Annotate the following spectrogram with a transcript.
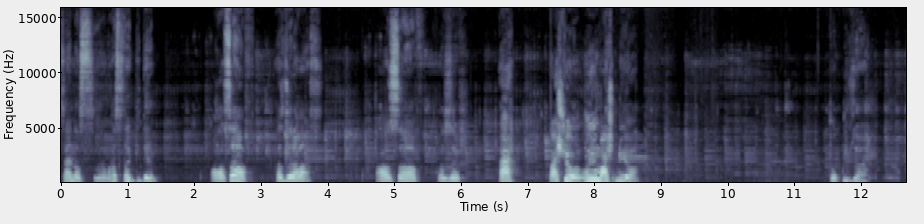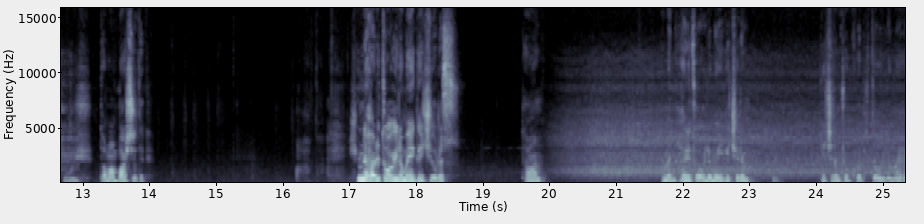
sen de hazıra bas da gidelim. Asaf hazıra bas. Asaf hazır. Heh başlıyor. Oyun başlıyor. Çok güzel. Uy. Tamam başladık. Şimdi harita oylamaya geçiyoruz. Tamam. Hemen harita oylamaya geçelim. Geçelim çabuk harita oylamaya.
